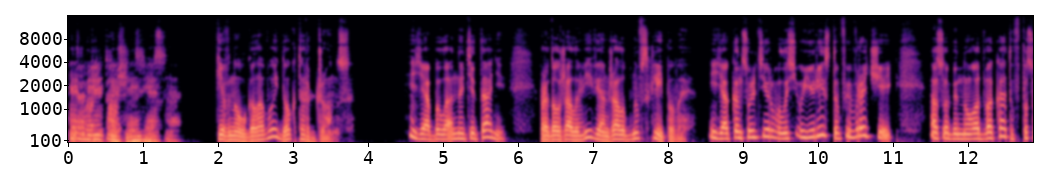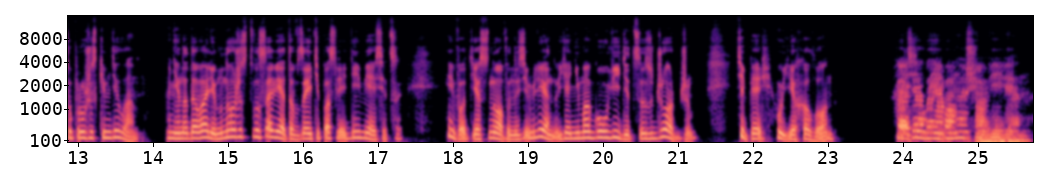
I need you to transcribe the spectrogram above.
это будет точно известно». Кивнул головой доктор Джонс. «Я была на Титане», — продолжала Вивиан, жалобно всхлипывая я консультировалась у юристов и врачей, особенно у адвокатов по супружеским делам. Мне надавали множество советов за эти последние месяцы. И вот я снова на земле, но я не могу увидеться с Джорджем. Теперь уехал он. «Хотел бы я помочь вам, Вивиан».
